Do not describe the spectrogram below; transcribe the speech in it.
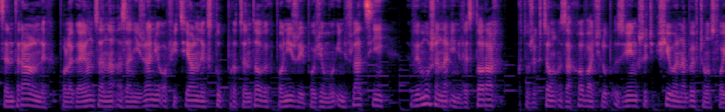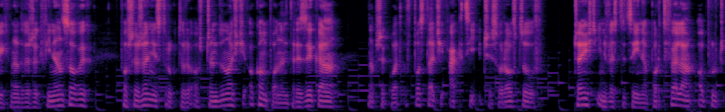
centralnych polegająca na zaniżaniu oficjalnych stóp procentowych poniżej poziomu inflacji wymusza na inwestorach, którzy chcą zachować lub zwiększyć siłę nabywczą swoich nadwyżek finansowych, poszerzenie struktury oszczędności o komponent ryzyka, np. w postaci akcji czy surowców. Część inwestycyjna portfela, oprócz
